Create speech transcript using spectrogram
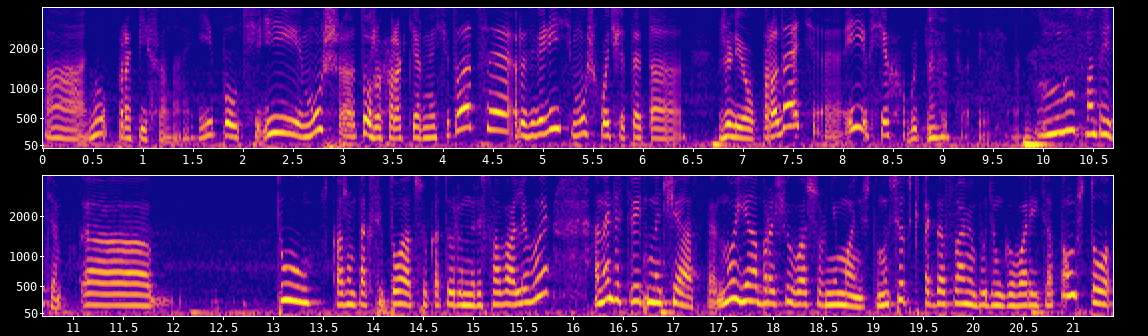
ну, прописано. И, получ... и муж, а, тоже характерная ситуация, развелись, муж хочет это жилье продать э, и всех выписать, угу. соответственно. Ну, смотрите, э, ту, скажем так, ситуацию, которую нарисовали вы, она действительно частая. Но я обращу ваше внимание, что мы все-таки тогда с вами будем говорить о том, что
